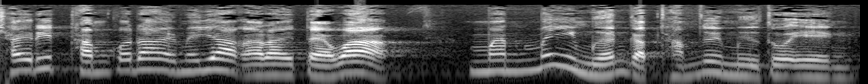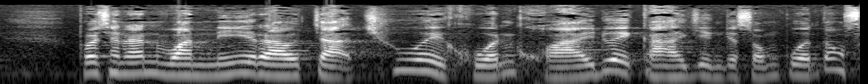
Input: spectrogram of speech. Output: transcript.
ใช้ฤทธิ์ทำก็ได้ไม่ยากอะไร แต่ว่ามันไม่เหมือนกับทำด้วยมือตัวเอง เพราะฉะนั้นวันนี้เราจะช่วยขวนขวายด้วยกายจึงจะสมควรต้องส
